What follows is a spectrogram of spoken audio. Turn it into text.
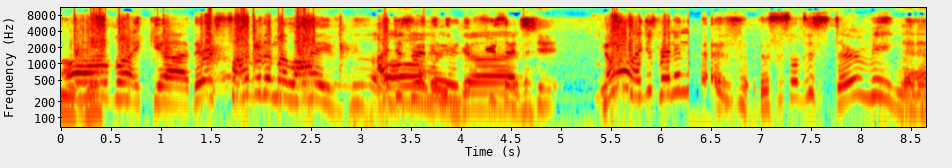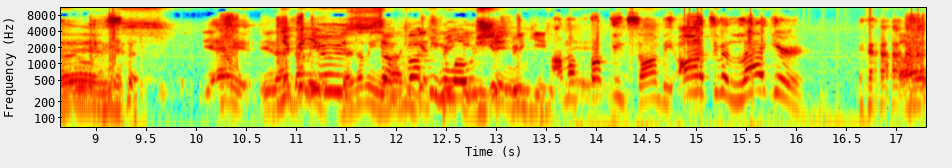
Oh my god! There was five of them alive! I just Oh ran in there and defused that shit. No, I just ran in there. This is so disturbing, man. Hey, You could use some fucking lotion. I'm a fucking zombie. Oh, it's even laggier! Uh,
